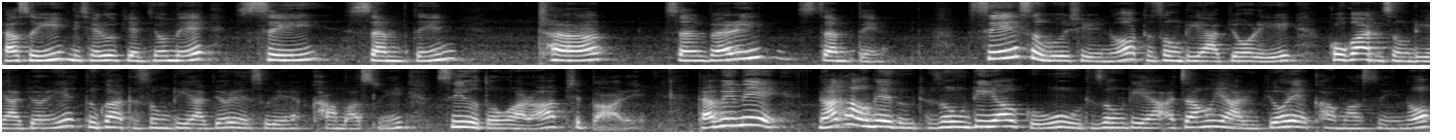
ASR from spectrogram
ဒါဆိုရင်ဒီချေတို့ပြန်ပြောမယ် say something tell somebody something say ဆိုလို့ရှိရင်တော့တစုံတရာပြောတယ်ကိုကတစုံတရာပြောတယ်သူကတစုံတရာပြောတယ်ဆိုတဲ့အခါမှာဆိုရင် say ကိုသုံးရတာဖြစ်ပါတယ်ဒါပေမဲ့နားထောင်တဲ့သူတစုံတယောက်ကိုတစုံတရာအကြောင်းအရာတွေပြောတဲ့အခါမှာဆိုရင်တော့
